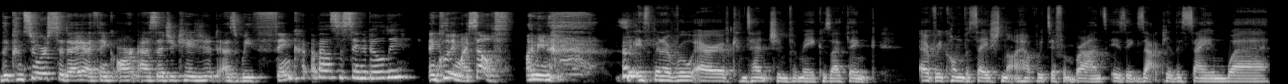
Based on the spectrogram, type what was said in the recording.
the consumers today, I think, aren't as educated as we think about sustainability, including myself. I mean, it's been a real area of contention for me because I think every conversation that I have with different brands is exactly the same where,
